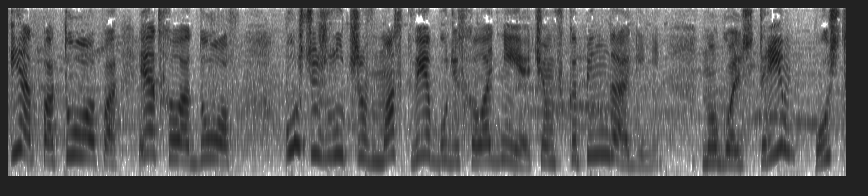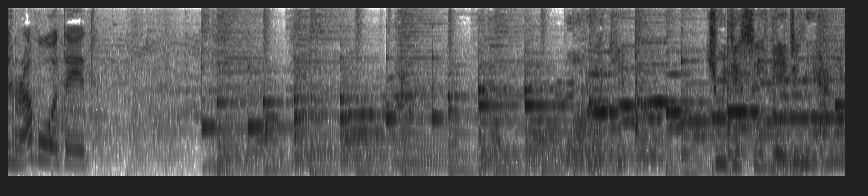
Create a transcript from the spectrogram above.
и от потопа, и от холодов Пусть уж лучше в Москве будет холоднее, чем в Копенгагене. Но Гольфстрим пусть работает. Уроки чудесоведения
